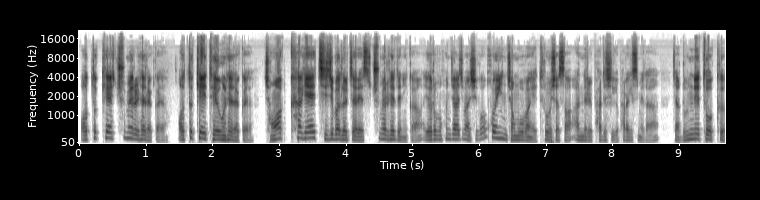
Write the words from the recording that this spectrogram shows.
어떻게 추매를 해야 될까요? 어떻게 대응을 해야 될까요? 정확하게 지지받을 자리에서 추매를 해야 되니까 여러분 혼자 하지 마시고 코인 정보방에 들어오셔서 안내를 받으시기 바라겠습니다. 자, 룸 네트워크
